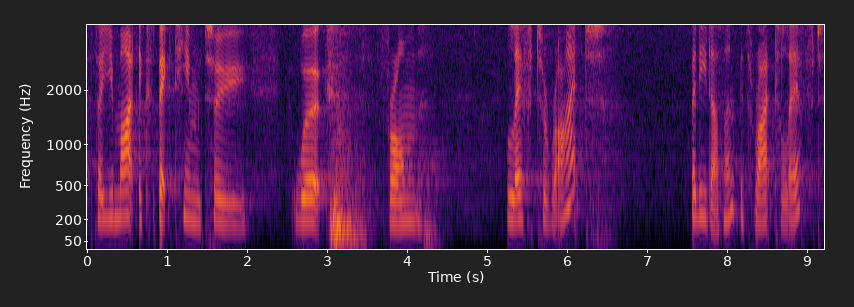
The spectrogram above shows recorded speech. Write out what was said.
so you might expect him to work from left to right, but he doesn't. It's right to left.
